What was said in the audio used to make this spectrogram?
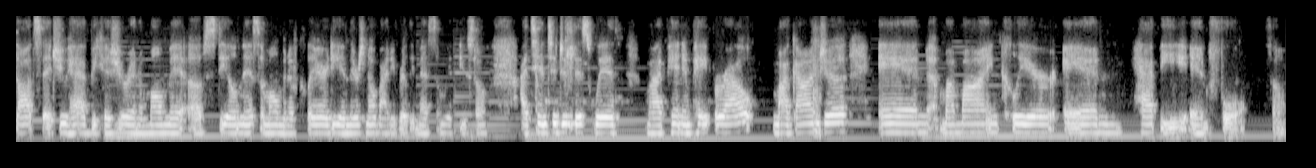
thoughts that you have because you're in a moment of stillness, a moment of clarity, and there's nobody really messing with you. So I tend to do this with my pen and paper out. My ganja and my mind clear and happy and full. So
